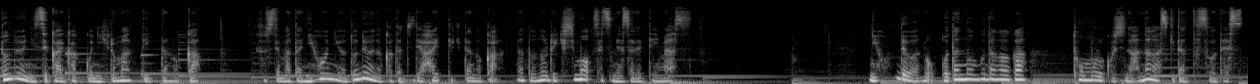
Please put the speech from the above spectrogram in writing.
どのように世界各国に広まっていったのかそしてまた日本にはどのような形で入ってきたのかなどの歴史も説明されています日本ではあの織田信長がトウモロコシの花が好きだったそうです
